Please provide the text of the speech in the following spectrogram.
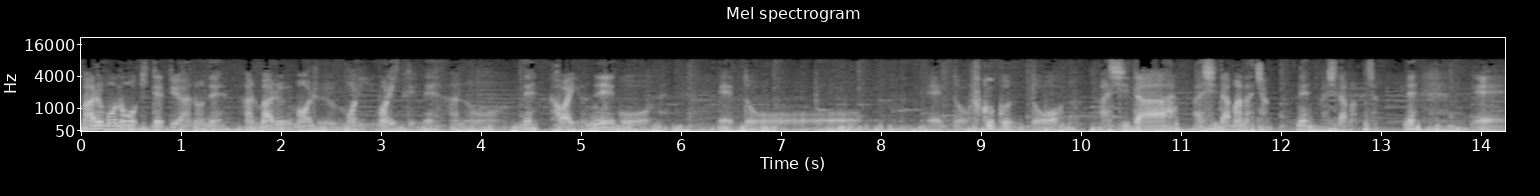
丸物を着てっていうあのね、あの丸々森森っていうね、あのね、可愛いよね、こう、えっ、と、えっ、と、福くんと、芦田、芦田愛菜ちゃん、ね、芦田愛菜ちゃん、ね、え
